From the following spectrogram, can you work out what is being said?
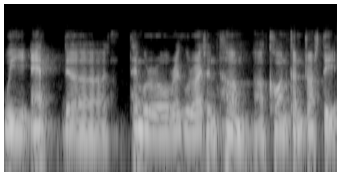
we add the temporal regularization term uh, called contrastive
